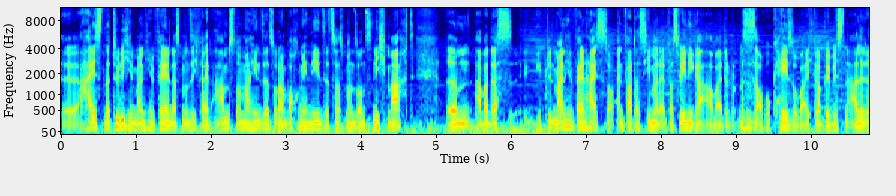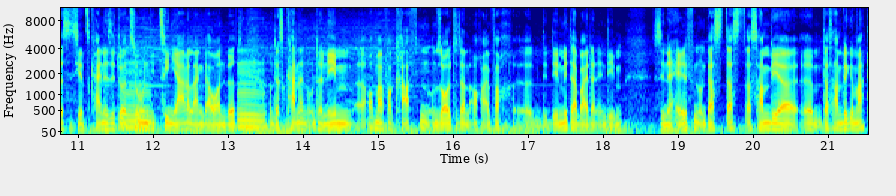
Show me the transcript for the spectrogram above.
äh, heißt natürlich in manchen Fällen, dass man sich vielleicht abends nochmal hinsetzt oder am Wochenende hinsetzt, was man sonst nicht macht. Ähm, aber das gibt in manchen Fällen heißt es auch einfach, dass jemand etwas weniger arbeitet. Und das ist auch okay so, weil ich glaube, wir wissen alle, das ist jetzt keine Situation, mm. die zehn Jahre lang dauern wird. Mm. Und das kann ein Unternehmen äh, auch mal verkraften und sollte dann auch einfach den Mitarbeitern in dem Sinne helfen. Und das, das, das, haben, wir, ähm, das haben wir gemacht.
